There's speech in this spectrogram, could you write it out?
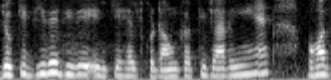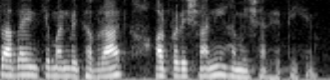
जो कि धीरे धीरे इनकी हेल्थ को डाउन करती जा रही हैं। बहुत ज़्यादा इनके मन में घबराहट और परेशानी हमेशा रहती है।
